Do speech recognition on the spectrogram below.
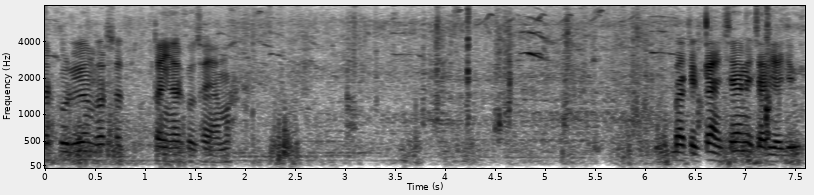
હરકો રહ્યો ને વરસાદ ત્યાં હરકો થાય આમાં. બાકી કાંઈ છે નહીં ચડિયા જેવું.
